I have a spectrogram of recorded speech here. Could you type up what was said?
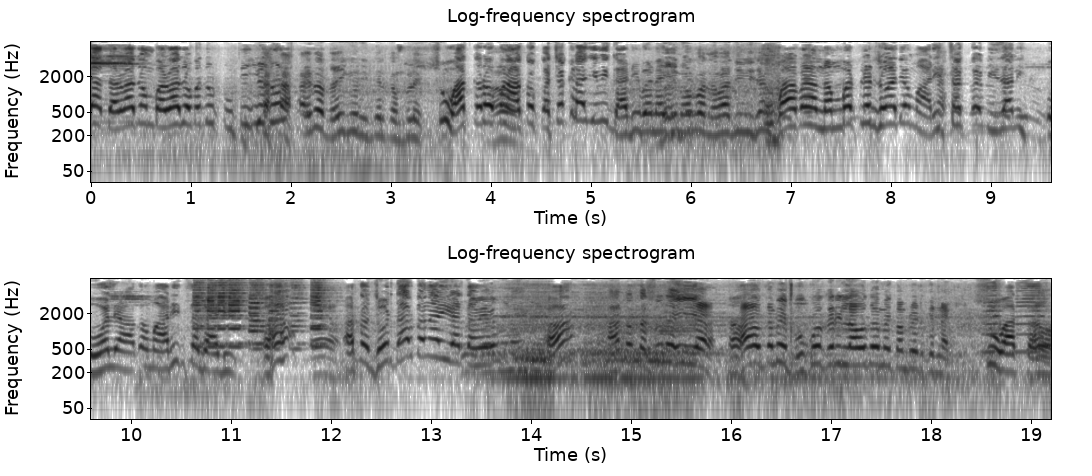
એટલે દરવાજો બરવાજો બધું તૂટી ગયું હતું એ તો થઈ ગયું રિપેર કમ્પ્લીટ શું વાત કરો પણ આ તો કચકડા જેવી ગાડી બનાવી લોકો નવા જેવી છે ઊભા પણ નંબર પ્લેટ જોવા જો મારી જ છે કોઈ બીજાની. ઓલે આ તો મારી જ છે ગાડી. આ તો જોરદાર બનાવી યાર તમે. હા? આ તો કશું નહીં યાર. હા. તમે ભૂકો કરી લાવો તો અમે કમ્પ્લીટ કરી નાખી શું વાત કરો.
